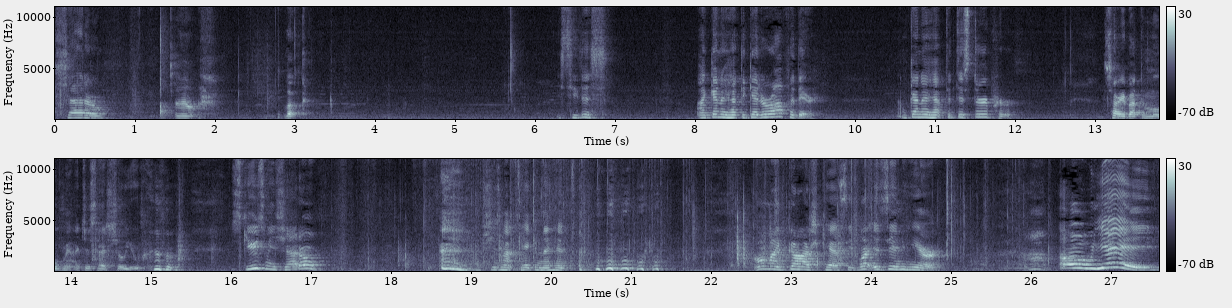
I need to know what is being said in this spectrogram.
Shadow, oh, look. You see this? I'm going to have to get her off of there. I'm going to have to disturb her. Sorry about the movement. I just had to show you. Excuse me, Shadow. She's not taking the hint. oh my gosh, Cassie, what is in here? Oh, yay!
